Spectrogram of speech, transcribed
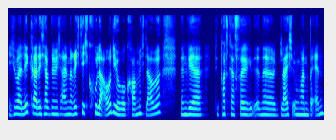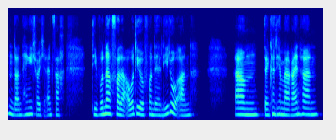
ich überlege gerade, ich habe nämlich eine richtig coole Audio bekommen. Ich glaube, wenn wir die Podcast-Folge äh, gleich irgendwann beenden, dann hänge ich euch einfach die wundervolle Audio von der Lilo an. Ähm, dann könnt ihr mal reinhören,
